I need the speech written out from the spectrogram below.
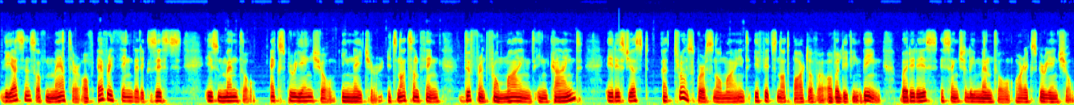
the essence of matter, of everything that exists, is mental, experiential in nature. It's not something different from mind in kind. It is just a transpersonal mind if it's not part of a, of a living being, but it is essentially mental or experiential.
